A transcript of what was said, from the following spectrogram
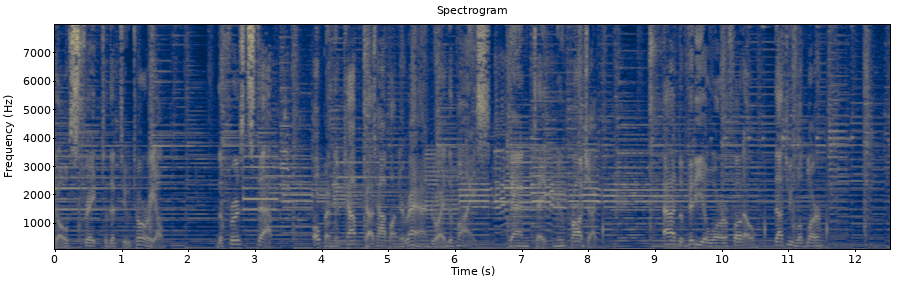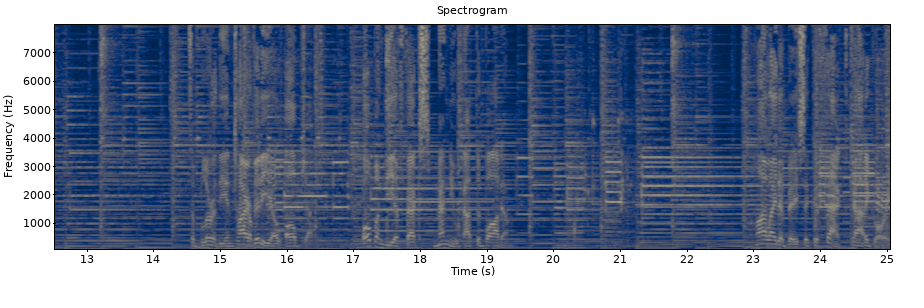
go straight to the tutorial. The first step, open the CapCut app on your Android device, then take New Project. Add the video or a photo that you will blur. To blur the entire video object, open the Effects menu at the bottom. Highlight a basic effect category.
